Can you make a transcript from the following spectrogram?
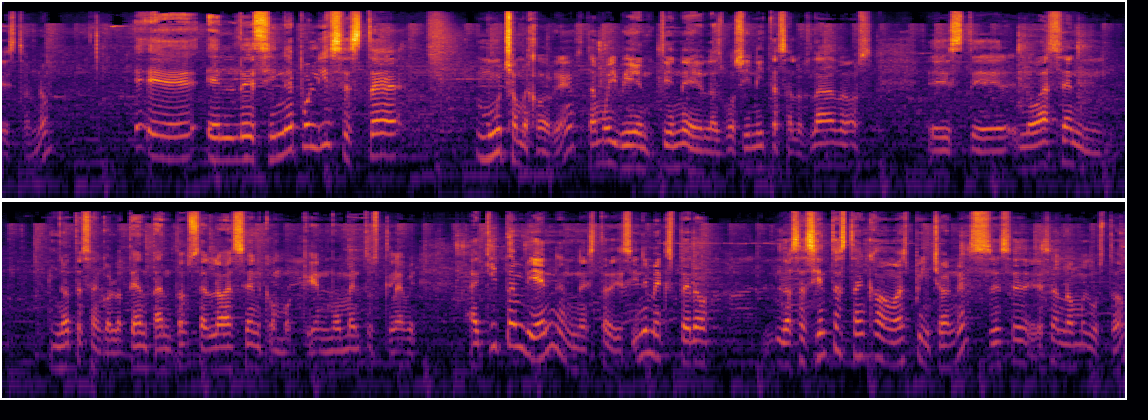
esto, ¿no? Eh, el de Cinépolis está mucho mejor, ¿eh? está muy bien, tiene las bocinitas a los lados, este, lo hacen, no te sangolotean tanto, o sea, lo hacen como que en momentos clave. Aquí también, en esta de Cinemex, pero los asientos están como más pinchones, ese, eso no me gustó.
